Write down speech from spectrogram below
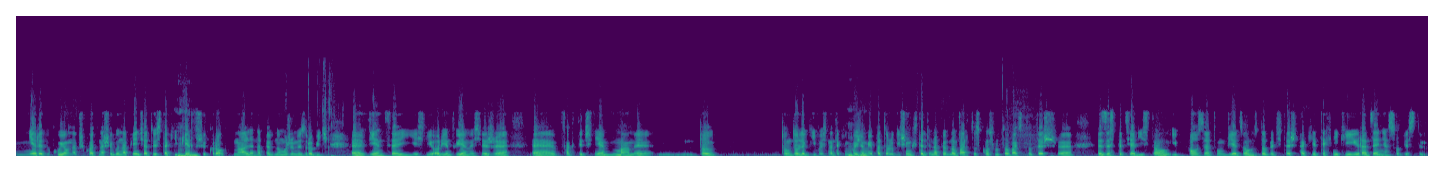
nie redukują na przykład naszego napięcia, to jest taki pierwszy krok. No ale na pewno możemy zrobić więcej, jeśli orientujemy się, że faktycznie mamy to tą dolegliwość na takim poziomie patologicznym, wtedy na pewno warto skonsultować to też e, ze specjalistą i poza tą wiedzą zdobyć też takie techniki radzenia sobie z tym.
